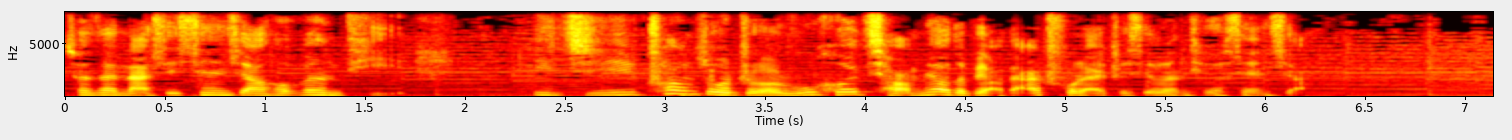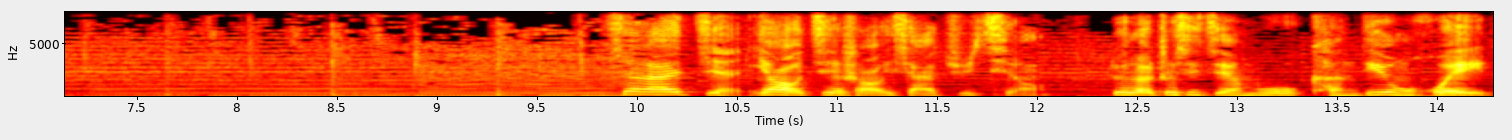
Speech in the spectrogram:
存在哪些现象和问题，以及创作者如何巧妙地表达出来这些问题和现象。先来简要介绍一下剧情。对了，这期节目肯定会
